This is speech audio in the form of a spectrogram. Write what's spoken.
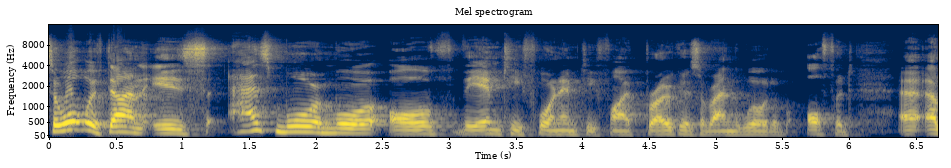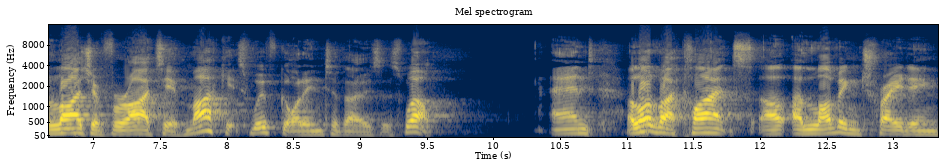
So what we've done is as more and more of the MT4 and MT5 brokers around the world have offered a larger variety of markets, we've got into those as well. And a lot of our clients are, are loving trading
